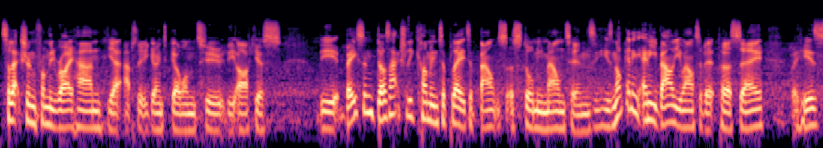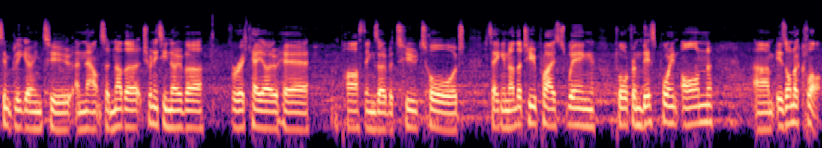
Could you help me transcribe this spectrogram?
selection from the hand. Yeah, absolutely going to go on to the Arceus. The Basin does actually come into play to bounce a Stormy Mountains. He's not getting any value out of it per se, but he is simply going to announce another Trinity Nova for a KO here and pass things over to Tord. Taking another two prize swing. Tord from this point on um, is on a clock.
